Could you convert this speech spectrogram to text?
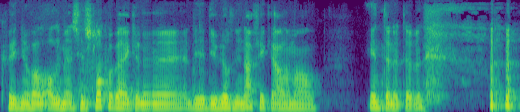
Ik weet of al alle mensen in sloppenwijken, uh, die, die wilden in Afrika allemaal internet hebben.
